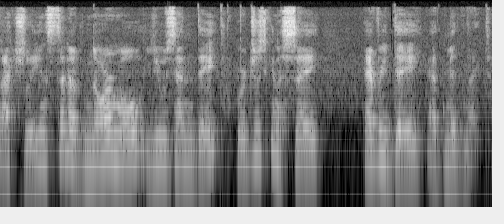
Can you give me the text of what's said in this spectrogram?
actually instead of normal use end date we're just going to say every day at midnight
